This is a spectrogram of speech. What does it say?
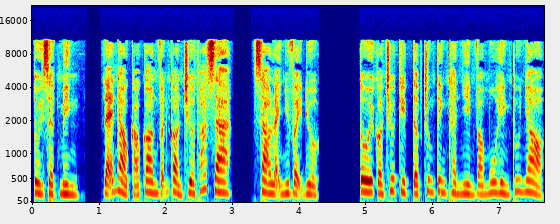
Tôi giật mình, lẽ nào cáo con vẫn còn chưa thoát ra? Sao lại như vậy được? Tôi còn chưa kịp tập trung tinh thần nhìn vào mô hình thu nhỏ,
